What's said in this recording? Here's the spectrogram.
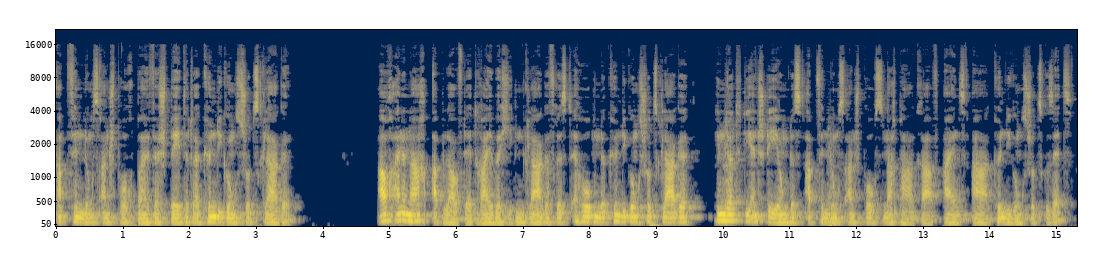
Abfindungsanspruch bei verspäteter Kündigungsschutzklage. Auch eine nach Ablauf der dreiwöchigen Klagefrist erhobene Kündigungsschutzklage hindert die Entstehung des Abfindungsanspruchs nach § 1a Kündigungsschutzgesetz.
